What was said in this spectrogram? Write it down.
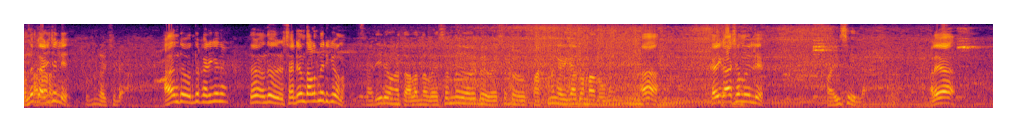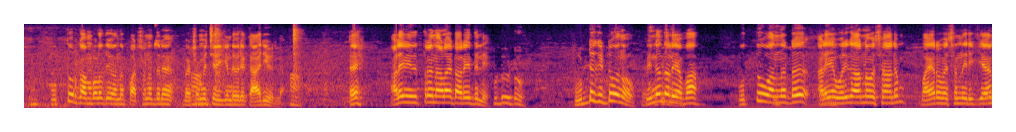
ഒന്നും കഴിച്ചില്ല? ഒന്നും കഴിച്ചില്ല. അതെന്തോ ഒന്ന് കഴിക്കുന്നു എന്ത് ശരീരം തളർന്നിരിക്കുമെന്നോ ശരീരം അങ്ങ് തളർന്ന്. വിശന്ന് കയറിട്ട് വിശന്ന് ഭക്ഷണം കഴിക്കാത്തോണ്ടാന്ന് തോന്നുന്നു. ആ കൈ കാശൊന്നും ഇല്ലേ പൈസ ഇല്ല അളിയ പുത്തൂർ കമ്പളത്തിൽ വന്ന് ഭക്ഷണത്തിന് വിഷമിച്ചിരിക്കേണ്ട ഒരു കാര്യമില്ല. ഏ അളിയന് ഇത് ഇത്രയും നാളായിട്ട് അറിയത്തില്ലേ? ഫുഡ് കിട്ടുമോ ഫുഡ് കിട്ടുമെന്നോ? പിന്നെന്താ വാ. പുത്തു വന്നിട്ട് അളിയ ഒരു കാരണവശാലും വയറ് വിശന്നിരിക്കാൻ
